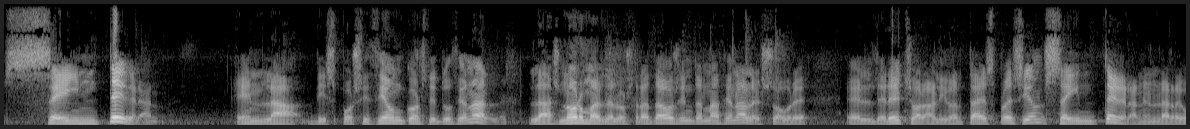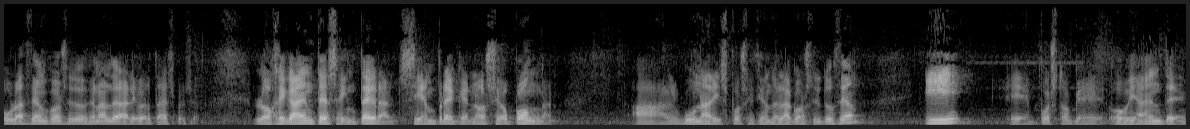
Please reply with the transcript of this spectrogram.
se integran en la disposición constitucional. Las normas de los tratados internacionales sobre el derecho a la libertad de expresión se integran en la regulación constitucional de la libertad de expresión. Lógicamente se integran siempre que no se opongan a alguna disposición de la Constitución y, eh, puesto que obviamente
